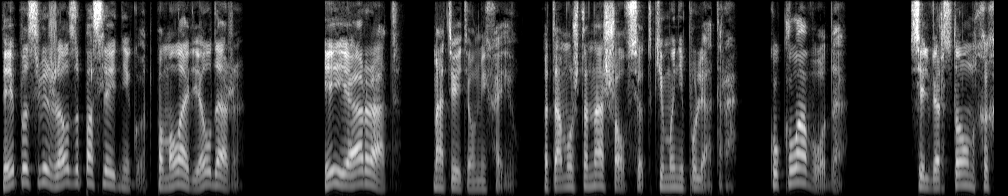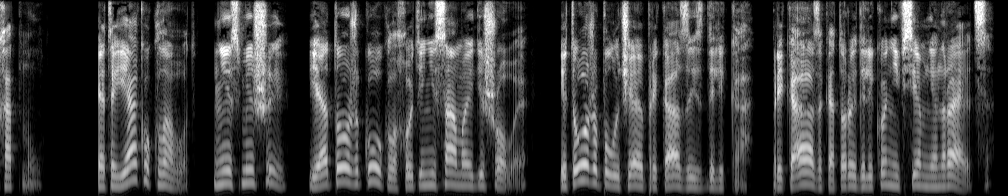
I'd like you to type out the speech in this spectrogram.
Ты посвежал за последний год, помолодел даже». «И я рад», — ответил Михаил, «потому что нашел все-таки манипулятора. кукловода». Сильверстоун хохотнул. «Это я кукловод? Не смеши. Я тоже кукла, хоть и не самая дешевая. И тоже получаю приказы издалека. Приказы, которые далеко не всем мне нравятся.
